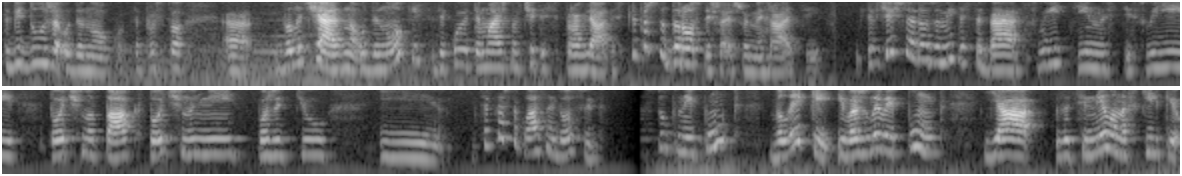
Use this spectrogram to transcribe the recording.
тобі дуже одиноко. Це просто е, величезна одинокість, з якою ти маєш навчитись справлятись. Ти просто дорослішаєш в еміграції. Ти вчишся розуміти себе, свої цінності, свої точно так, точно ні по життю. І це просто класний досвід. Наступний пункт, великий і важливий пункт. Я зацінила, наскільки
